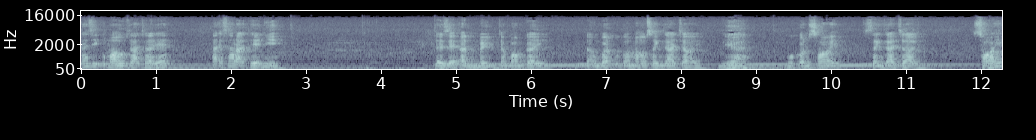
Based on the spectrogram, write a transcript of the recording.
cái gì cũng màu da trời hết. Tại sao lại thế nhỉ? Để dễ ẩn mình trong bóng cây, động vật cũng có màu xanh da trời. Kìa, một con sói xanh da trời. Sói,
